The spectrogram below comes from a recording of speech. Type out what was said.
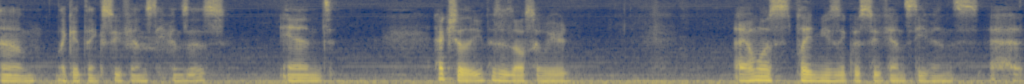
Um, like I think Sufjan Stevens is. And actually, this is also weird. I almost played music with Sufjan Stevens at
